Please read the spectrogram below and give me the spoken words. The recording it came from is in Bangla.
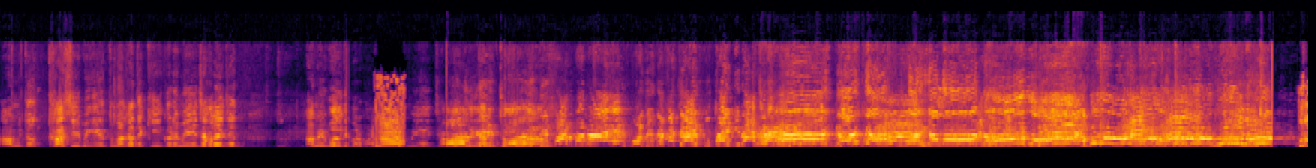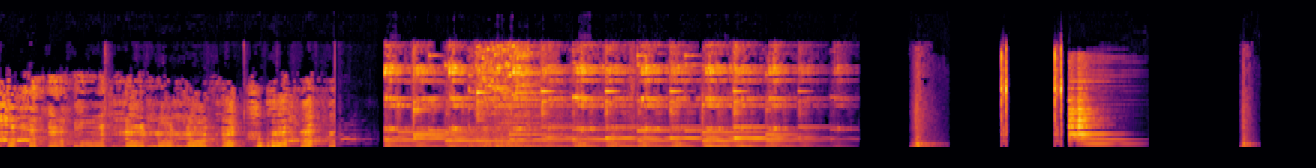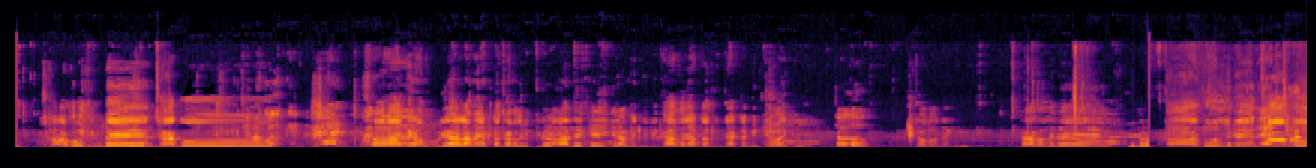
আমি তো খাসি বিক্রি তোমার কাছে কি করে মেয়ে ছাগল হয়েছে আমি বলতে পারব না। আমি এই ছাগল নিয়ে আমি চললাম। বলতে পারব না এই মধ্যে দেখা যায় কোথায় কি আছে? no, no, no, no. ছাগল কিনবেন ছাগল। সারা গ্রাম ঘুরে এলাম একটা ছাগল বিক্রি হলো না দেখি এই গ্রামে দুটি ছাগল একটা দুটো একটা বিক্রি হয় তো। চলো। চলো দেখি। ছাগল নেবেন? ছাগল নেবেন ছাগল।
